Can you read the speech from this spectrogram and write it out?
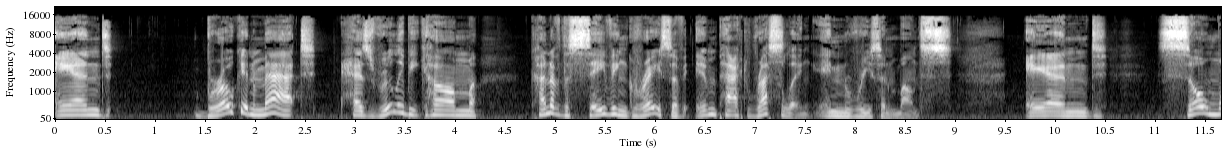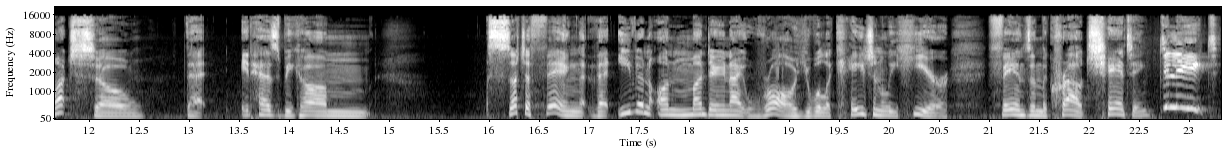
And Broken Matt has really become kind of the saving grace of Impact Wrestling in recent months, and So much so that it has become such a thing that even on Monday Night Raw, you will occasionally hear fans in the crowd chanting, Delete!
